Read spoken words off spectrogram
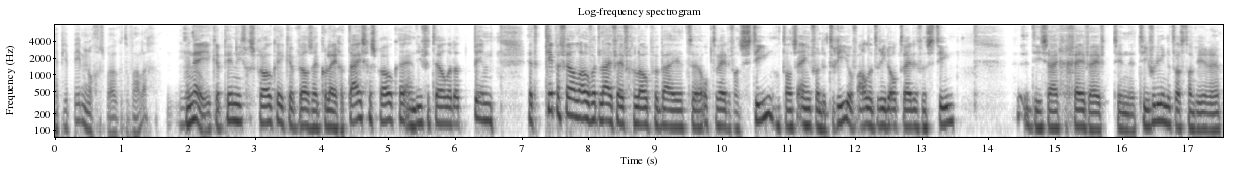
Heb je Pim nog gesproken toevallig? Nee, ik heb Pim niet gesproken. Ik heb wel zijn collega Thijs gesproken. En die vertelde dat Pim het kippenvel over het lijf heeft gelopen bij het uh, optreden van Steen. Althans, een van de drie, of alle drie de optreden van Steen. Die zij gegeven heeft in uh, Tivoli. En dat was dan weer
